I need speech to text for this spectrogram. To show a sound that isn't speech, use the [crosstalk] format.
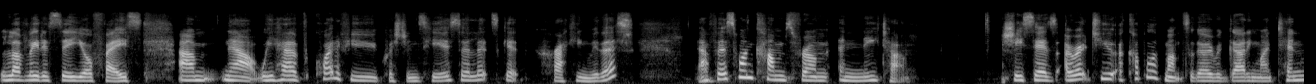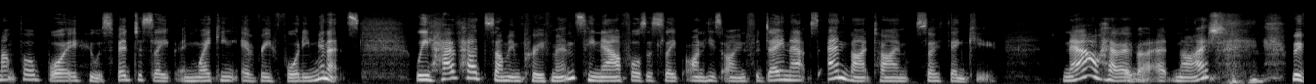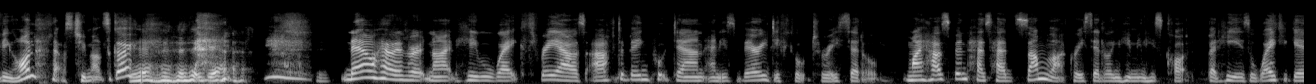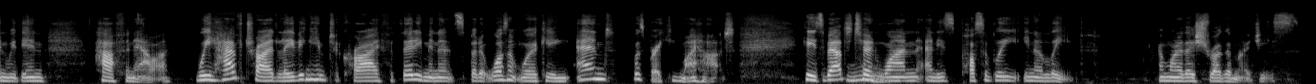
Lovely to see your face. Um, now, we have quite a few questions here, so let's get cracking with it. Our first one comes from Anita. She says, I wrote to you a couple of months ago regarding my 10 month old boy who was fed to sleep and waking every 40 minutes. We have had some improvements. He now falls asleep on his own for day naps and nighttime, so thank you. Now, however, at night, [laughs] [laughs] moving on, that was two months ago. [laughs] yeah. now, however, at night, he will wake three hours after being put down and is very difficult to resettle. My husband has had some luck resettling him in his cot, but he is awake again within half an hour. We have tried leaving him to cry for 30 minutes, but it wasn't working and was breaking my heart. He's about to turn one and is possibly in a leap. And one of those shrug emojis.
